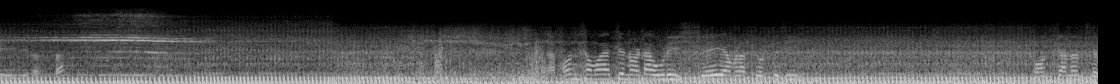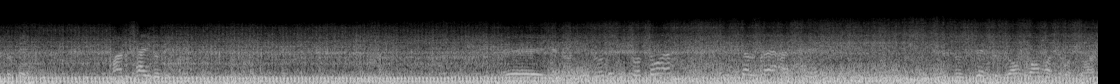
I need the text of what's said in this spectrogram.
এই যে রাস্তা এখন সময় হচ্ছে নটা উড়িশ সেই আমরা চড়তেছি পঞ্চানন সেতুতে, মানসাই নদী। এই নদী বর্তমান শীতকাল প্রায় আসছে, নদীতে একটু জল কম আছে বর্তমান।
